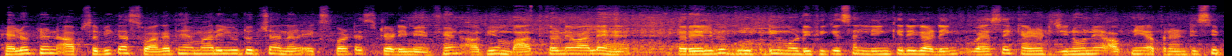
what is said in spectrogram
हेलो फ्रेंड, आप सभी का स्वागत है हमारे यूट्यूब चैनल एक्सपर्ट स्टडी में। फ्रेंड, अभी हम बात करने वाले हैं railway group D modification link के रिगार्डिंग वैसे कैंडिडेट जिन्होंने अपनी अप्रेंटिसशिप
